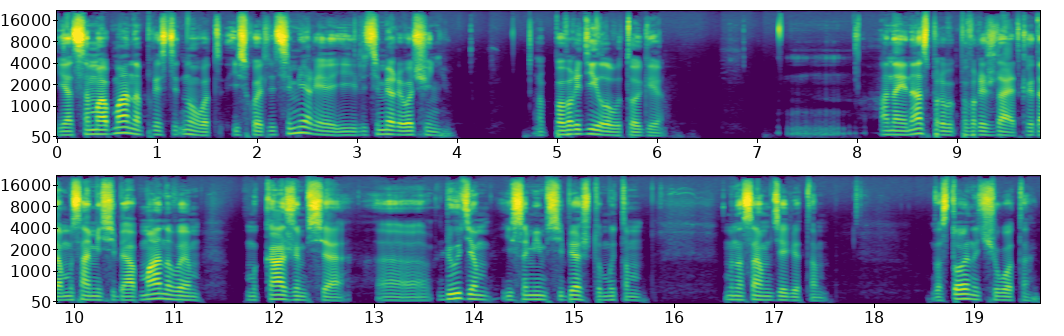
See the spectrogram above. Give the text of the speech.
И от самообмана ну, вот, исходит лицемерие, и лицемерие очень повредило в итоге. Она и нас повреждает, когда мы сами себя обманываем, мы кажемся э, людям и самим себе, что мы там, мы на самом деле там достойны чего-то.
